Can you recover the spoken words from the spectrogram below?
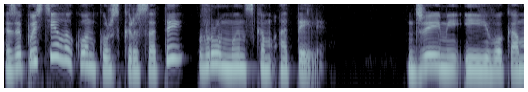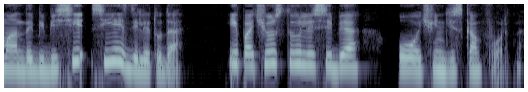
Запустила конкурс красоты в румынском отеле. Джейми и его команда BBC съездили туда и почувствовали себя очень дискомфортно.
